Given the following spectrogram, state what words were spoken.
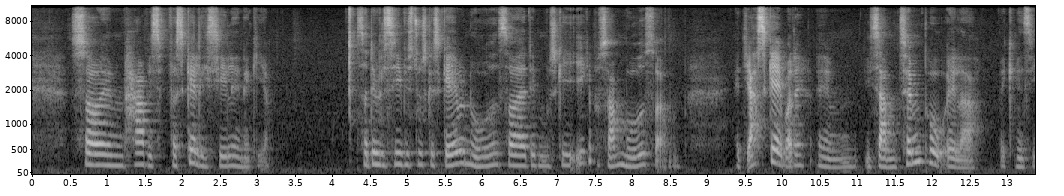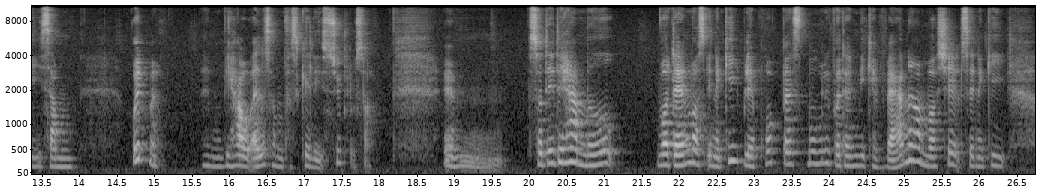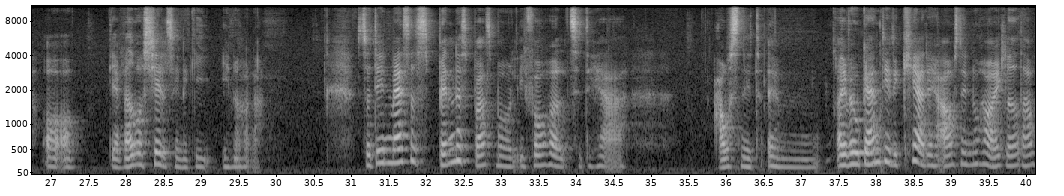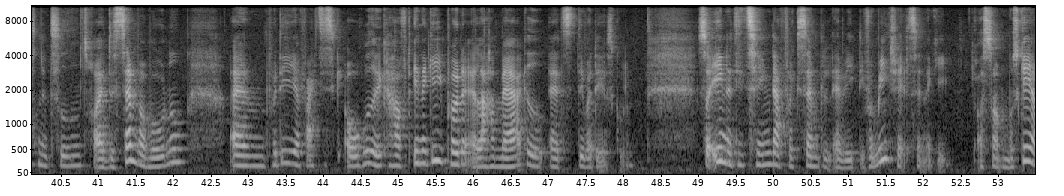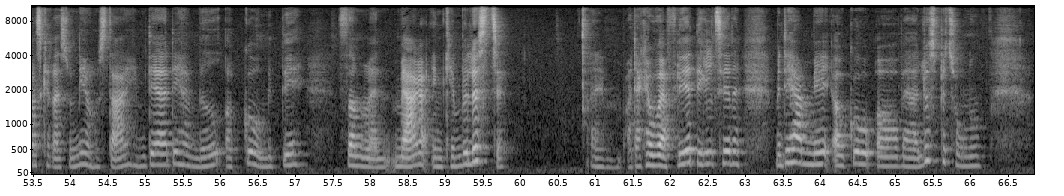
så øhm, har vi forskellige sjæleenergier. Så det vil sige, at hvis du skal skabe noget, så er det måske ikke på samme måde som at jeg skaber det øhm, i samme tempo, eller hvad kan man sige, i samme rytme. Øhm, vi har jo alle sammen forskellige cykluser. Øhm, så det er det her med, hvordan vores energi bliver brugt bedst muligt, hvordan vi kan værne om vores sjæls energi, og, og ja, hvad vores sjæls energi indeholder. Så det er en masse spændende spørgsmål i forhold til det her afsnit. Øhm, og jeg vil jo gerne dedikere det her afsnit. Nu har jeg ikke lavet et afsnit siden, tror jeg, december måned. Øhm, fordi jeg faktisk overhovedet ikke har haft energi på det, eller har mærket, at det var det, jeg skulle. Så en af de ting, der for eksempel er vigtig for min sjælsenergi, og som måske også kan resonere hos dig, det er det her med at gå med det, som man mærker en kæmpe lyst til. Øhm, og der kan jo være flere dele til det, men det her med at gå og være lystbetonet,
